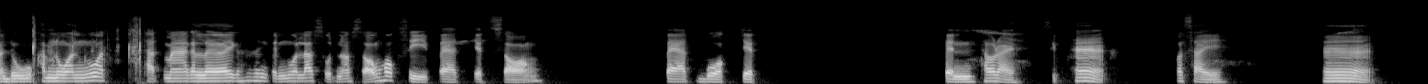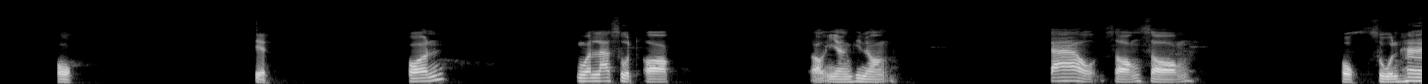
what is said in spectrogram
มาดูคำนวณงวดถัดมากันเลย ซึ่งเป็นงวดล่าสุดเนาะสองหกสี่แปดเจ็ดสองแปดบวกเจ็ดเป็นเท่าไหร่สิบห้าก็ใส่ห้าหกเจ็ดผลงวดล่าสุดออก ออกอยังพี่น้องเก้าสองสองหกศูนย์ห้า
